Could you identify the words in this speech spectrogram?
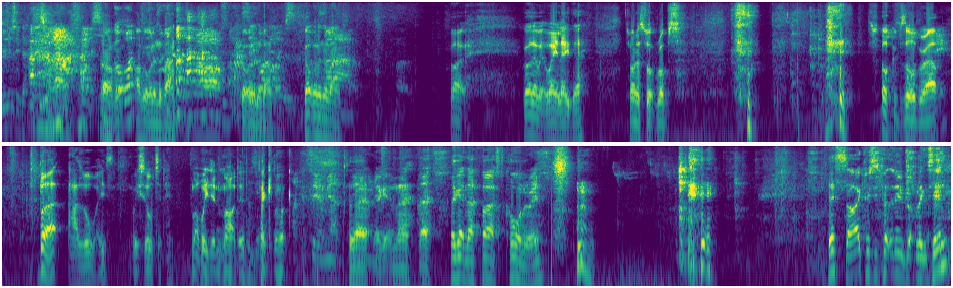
We just need the hats Oh, I've got got, one? I've got one in the van. got one in the van. Got one in the van. Right, got a little bit of waylaid there. Trying to sort Rob's shock absorber out. But, as always, we sorted it. Well, we didn't, Mark did. Thank you, Mark. I can see him, yeah. So they're, they're getting their, they're, they're getting their first corner in. this side, Chrissy's put the new drop links in.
